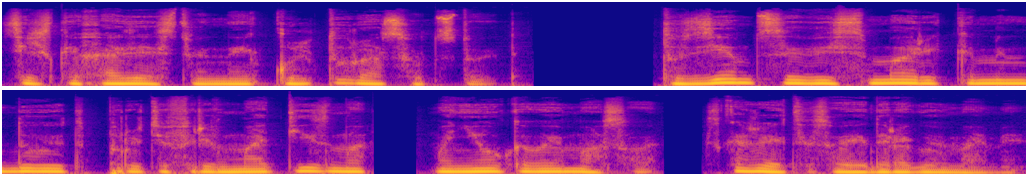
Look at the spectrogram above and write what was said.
сельскохозяйственные культуры отсутствуют. Туземцы весьма рекомендуют против ревматизма маниоковое масло. Скажи это своей дорогой маме.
